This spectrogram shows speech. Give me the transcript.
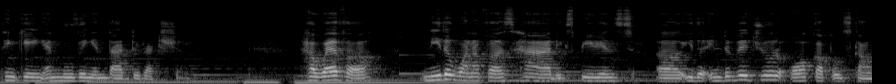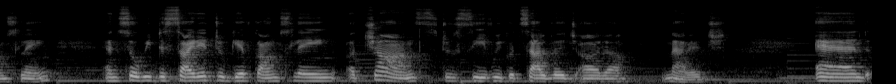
thinking and moving in that direction. However, neither one of us had experienced uh, either individual or couples counseling. And so we decided to give counseling a chance to see if we could salvage our uh, marriage. And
